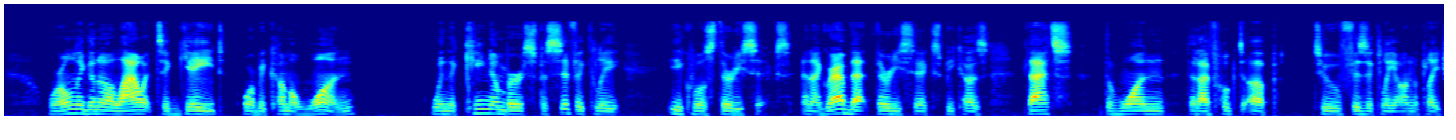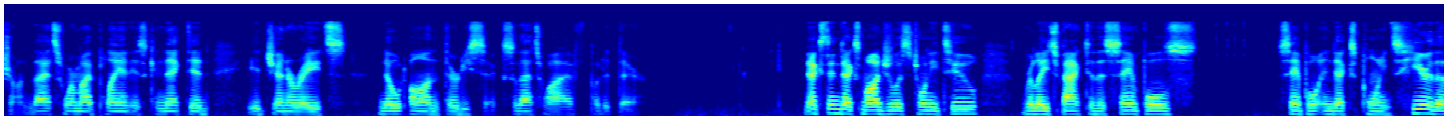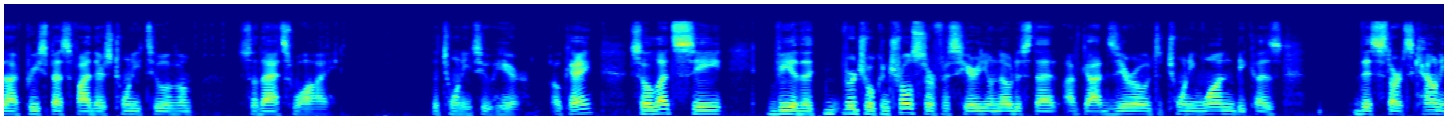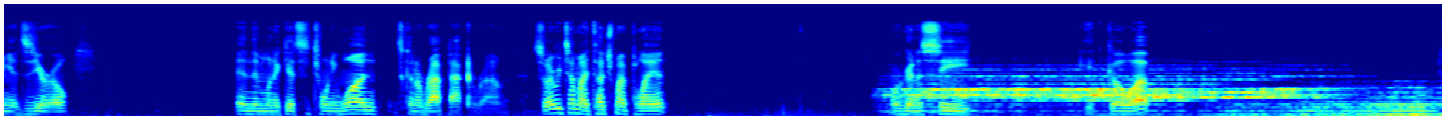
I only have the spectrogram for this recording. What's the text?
we're only going to allow it to gate or become a 1 when the key number specifically equals 36. And I grab that 36 because that's the one that I've hooked up to physically on the Playtron. That's where my plant is connected. It generates note on 36. So that's why I've put it there. Next index modulus 22 relates back to the samples, sample index points here that I've pre-specified. There's 22 of them, so that's why the 22 here. Okay, so let's see via the virtual control surface here, you'll notice that I've got 0 to 21 because this starts counting at 0. And then when it gets to 21, it's going to wrap back around. So every time I touch my plant, we're going to see it go up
